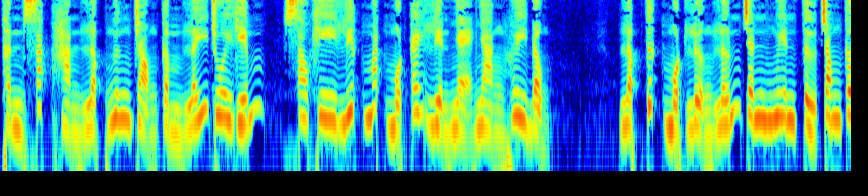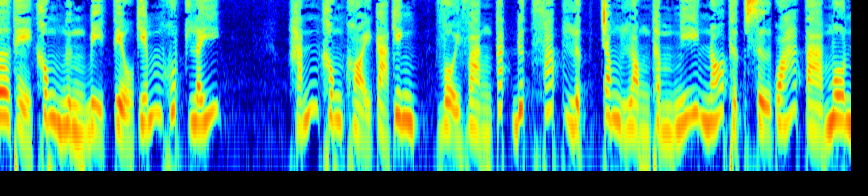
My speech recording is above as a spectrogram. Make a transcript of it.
Thần sắc hàn lập ngưng trọng cầm lấy chuôi kiếm, sau khi liếc mắt một cách liền nhẹ nhàng huy động. Lập tức một lượng lớn chân nguyên từ trong cơ thể không ngừng bị tiểu kiếm hút lấy hắn không khỏi cả kinh, vội vàng cắt đứt pháp lực trong lòng thầm nghĩ nó thực sự quá tà môn.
